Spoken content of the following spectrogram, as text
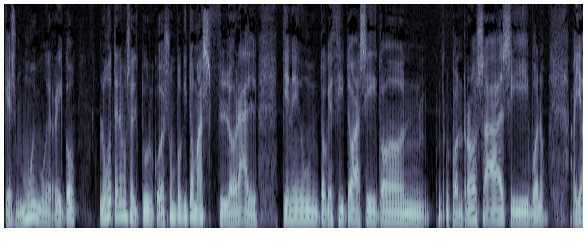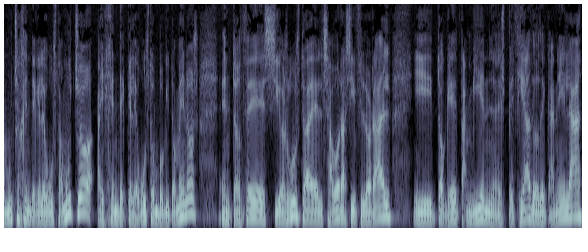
que es muy muy rico. Luego tenemos el turco, es un poquito más floral, tiene un toquecito así con, con rosas y bueno, hay a mucha gente que le gusta mucho, hay gente que le gusta un poquito menos, entonces si os gusta el sabor así floral y toque también especiado de canela,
